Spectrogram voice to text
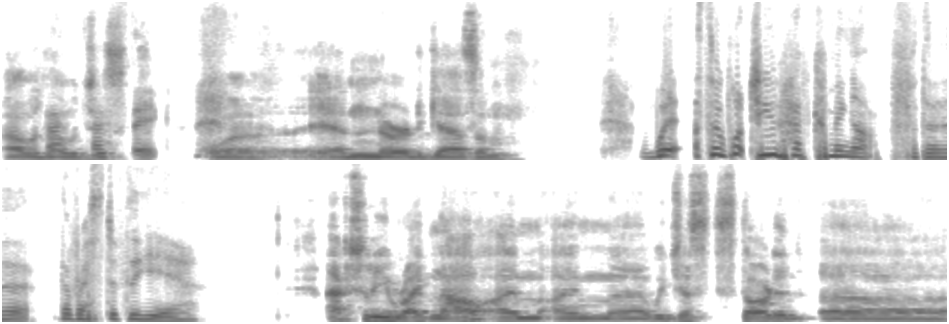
I would, Fantastic. I would just, uh, yeah, nerdgasm. Where, so, what do you have coming up for the the rest of the year? Actually, right now, I'm I'm uh, we just started uh,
